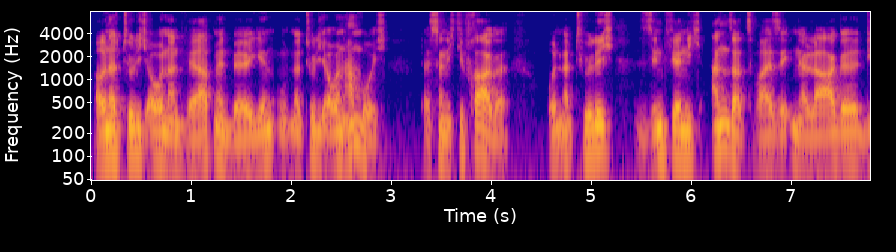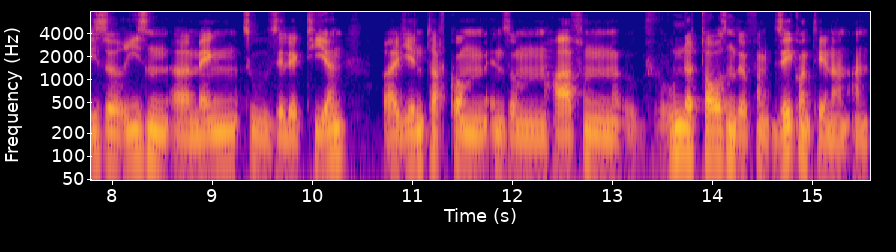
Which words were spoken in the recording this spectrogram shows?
aber natürlich auch in Antwerpen, in Belgien und natürlich auch in Hamburg. Das ist ja nicht die Frage. Und natürlich sind wir nicht ansatzweise in der Lage, diese Riesenmengen zu selektieren, weil jeden Tag kommen in so einem Hafen Hunderttausende von Seekontainern an.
